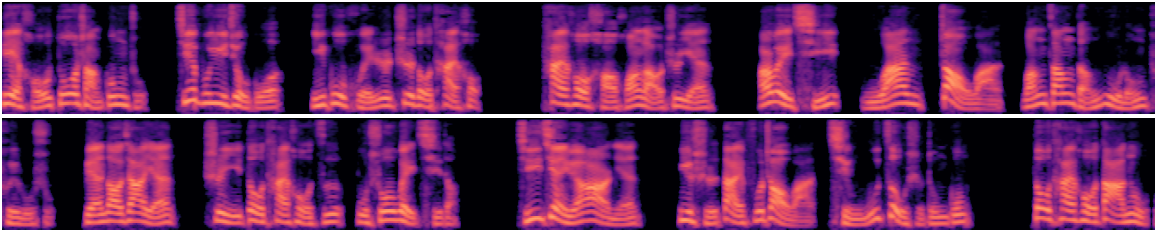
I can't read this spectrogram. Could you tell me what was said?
列侯多上公主，皆不欲救国，以故毁日至窦太后。太后好黄老之言。而为其武安、赵婉、王臧等务龙推如数，贬到家言，是以窦太后资不说魏齐等。即建元二年，御史大夫赵婉请无奏事东宫，窦太后大怒，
